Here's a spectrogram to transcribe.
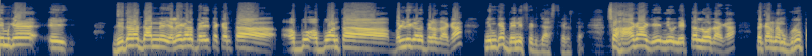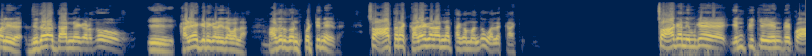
ನಿಮ್ಗೆ ಈ ದ್ವಿದಳ ಧಾನ್ಯ ಎಲೆಗಳು ಬೆಳೀತಕ್ಕಂತ ಹಬ್ಬು ಹಬ್ಬುವಂತ ಬಳ್ಳಿಗಳು ಬೆಳೆದಾಗ ನಿಮ್ಗೆ ಬೆನಿಫಿಟ್ ಜಾಸ್ತಿ ಇರುತ್ತೆ. ಸೊ ಹಾಗಾಗಿ ನೀವು ನೆಟ್ಟಲ್ಲಿ ಹೋದಾಗ ಬೇಕಾದ್ರೆ ನಮ್ ಗ್ರೂಪ್ ಅಲ್ಲಿ ಇದೆ. ದ್ವಿದಳ ಧಾನ್ಯಗಳದು ಈ ಕಳೆ ಗಿಡಗಳಿದಾವಲ್ಲ ಅದ್ರದ್ದೊಂದು ಪಟ್ಟಿನೇ ಇದೆ. ಸೊ ಆ ತರ ಕಳೆಗಳನ್ನ ತಗೊಂಬಂದು ಹೊಲಕ್ಕೆ ಹಾಕಿ. ಸೊ ಆಗ ನಿಮ್ಗೆ ಎನ್ ಪಿ ಕೆ ಏನ್ ಬೇಕು ಆ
